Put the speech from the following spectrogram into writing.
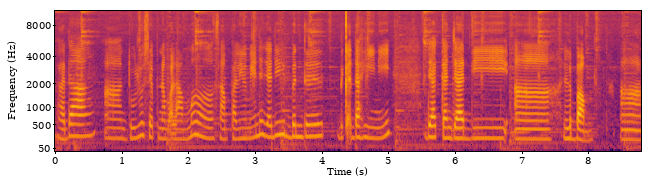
Kadang uh, dulu saya pernah buat lama. Sampai 5 minit. Jadi benda dekat dahi ni. Dia akan jadi uh, lebam. Uh,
